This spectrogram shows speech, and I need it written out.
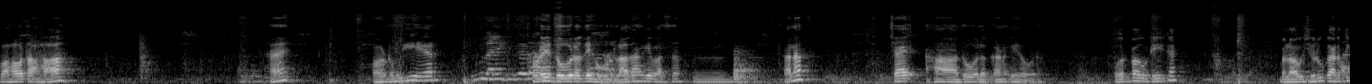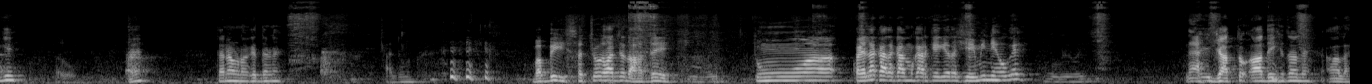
ਬਹੁਤ ਆਹ। ਹੈ? ਪੜੂੰਗੀ ਯਾਰ। ਤੂੰ ਲਾਈਕ ਕਿਹੜਾ ਥੋੜੇ ਦੋ ਰਦੇ ਹੋਰ ਲਾ ਦਾਂਗੇ ਬਸ। ਹਨਾ? ਚਾਹੇ ਹਾਂ ਦੋ ਲੱਗਣਗੇ ਹੋਰ। ਹੋਰ ਭਾਊ ਠੀਕ ਹੈ ਬਲੌਗ ਸ਼ੁਰੂ ਕਰ ਦਈਏ? ਹੈ? ਤਾਂ ਆਉਣਾ ਕਿੱਦਣ? ਹੈ ਚਾਲੂ ਬੱਬੀ ਸੱਚੋ ਸੱਚ ਦੱਸ ਦੇ। ਤੂੰ ਅਹ, ਪਹਿਲਾਂ ਕਦ ਕੰਮ ਕਰਕੇ ਗਿਆ ਤਾਂ 6 ਮਹੀਨੇ ਹੋ ਗਏ? ਹੋ ਗਏ ਬਾਈ। ਇਹ ਜਦ ਤੋਂ ਆ ਦੇਖਦਾ ਲੈ ਆ ਲੈ।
